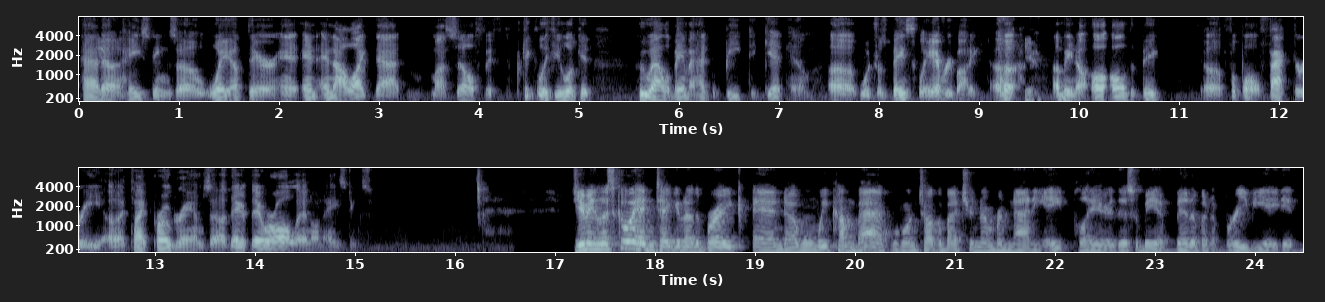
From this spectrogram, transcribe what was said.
had yeah. uh, Hastings uh, way up there, and, and and I like that myself. If particularly if you look at who Alabama had to beat to get him, uh, which was basically everybody. Uh, yeah. I mean, all, all the big uh, football factory uh, type programs, uh, they they were all in on Hastings. Jimmy, let's go ahead and take another break. And uh, when we come back, we're going to talk about your number 98 player. This will be a bit of an abbreviated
